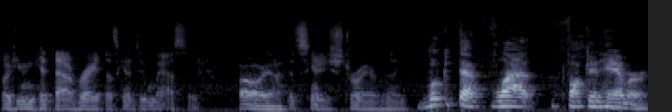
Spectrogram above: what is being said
But if you can hit that right, that's gonna do massive. Oh yeah, It's gonna destroy everything. look at that flat fucking hammer.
